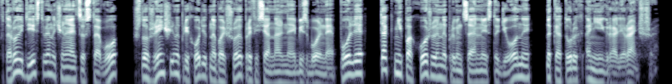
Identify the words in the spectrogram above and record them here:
второе действие начинается с того, что женщина приходит на большое профессиональное бейсбольное поле, так не похожее на провинциальные стадионы, на которых они играли раньше.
